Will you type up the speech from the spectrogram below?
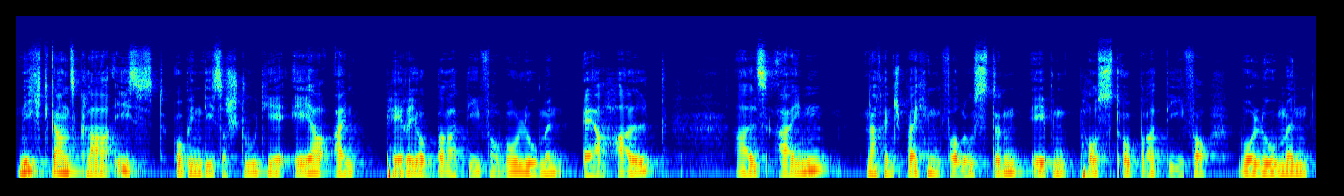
Nicht ganz klar ist, ob in dieser Studie eher ein perioperativer Volumenerhalt als ein nach entsprechenden Verlusten eben postoperativer Volumenerlös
